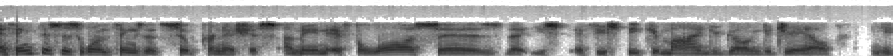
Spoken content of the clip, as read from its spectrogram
I think this is one of the things that's so pernicious. I mean, if the law says that you, if you speak your mind, you're going to jail, and you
